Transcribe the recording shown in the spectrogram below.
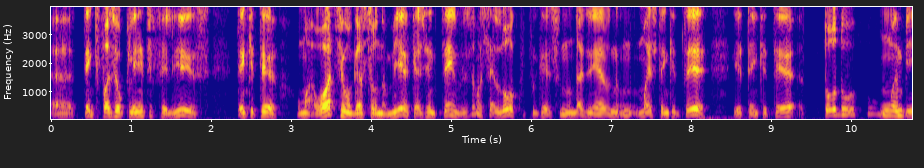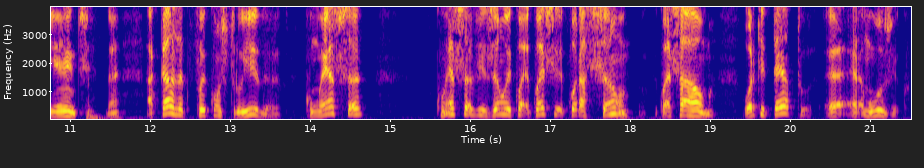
uh, tem que fazer o cliente feliz, tem que ter uma ótima gastronomia que a gente tem. Mas é louco, porque isso não dá dinheiro, mas tem que ter, e tem que ter todo um ambiente. Né? A casa foi construída com essa, com essa visão e com, esse coração, com essa alma. O arquiteto é, era músico.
